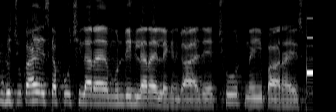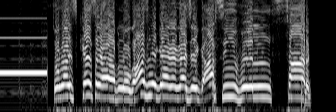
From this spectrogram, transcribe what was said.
भी चुका है इसका पूछ हिला रहा है मुंडी हिला रहा है लेकिन ये छूट नहीं पा रहा है इसको। तो गाइस कैसे हैं आप लोग? आज लेके आएगा गाइस एक आरसी व्हेल शार्क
